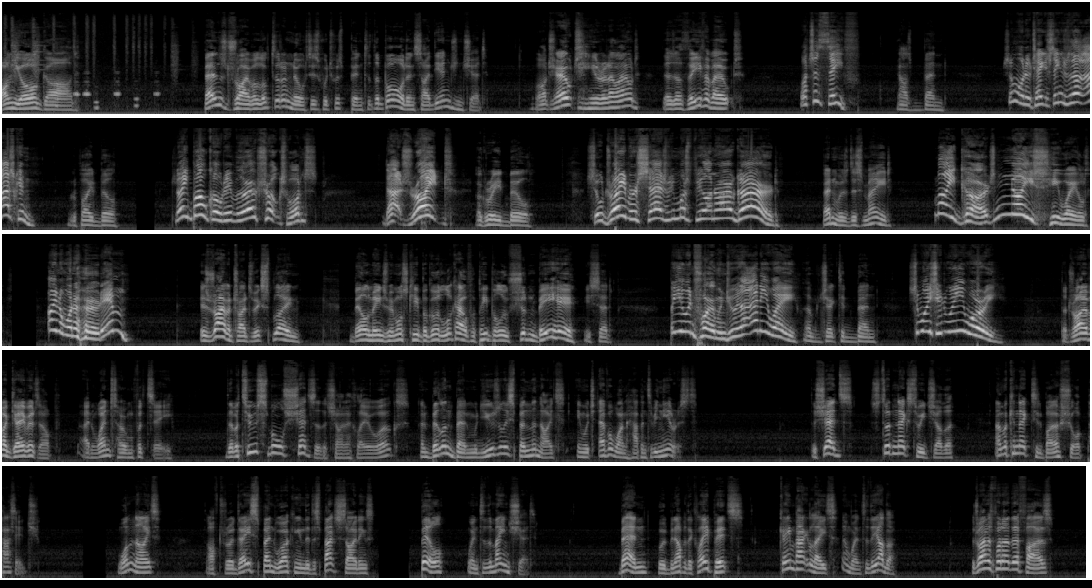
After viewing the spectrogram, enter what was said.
On your guard. Ben's driver looked at a notice which was pinned to the board inside the engine shed. Watch out, he read aloud. There's a thief about. What's a thief? asked Ben. Someone who takes things without asking, replied Bill. Like BoCo did with our trucks once. That's right, agreed Bill. So driver says we must be on our guard. Ben was dismayed. My guard's nice, he wailed. I don't want to hurt him. His driver tried to explain. Bill means we must keep a good lookout for people who shouldn't be here, he said. But you and Fireman do that anyway, objected Ben. So why should we worry? The driver gave it up and went home for tea. There were two small sheds at the China Clay Works, and Bill and Ben would usually spend the night in whichever one happened to be nearest. The sheds stood next to each other and were connected by a short passage. One night, after a day spent working in the dispatch sidings, Bill went to the main shed. Ben, who had been up at the clay pits, came back late and went to the other. The drivers put out their fires,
